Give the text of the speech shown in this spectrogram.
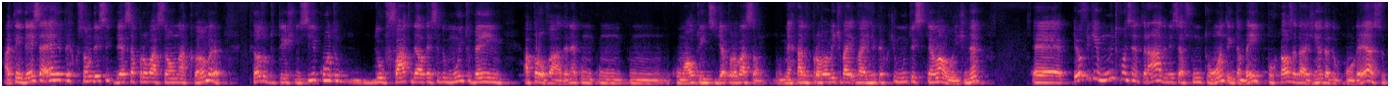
A tendência é a repercussão desse, dessa aprovação na Câmara, tanto do texto em si, quanto do fato dela ter sido muito bem aprovada, né? Com, com, com, com alto índice de aprovação. O mercado provavelmente vai, vai repercutir muito esse tema hoje, né? É, eu fiquei muito concentrado nesse assunto ontem também, por causa da agenda do Congresso,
